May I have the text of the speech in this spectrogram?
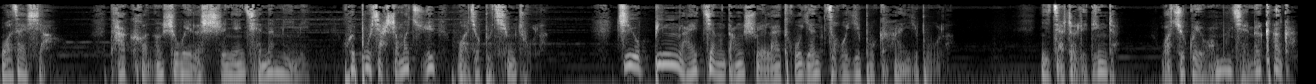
我在想。他可能是为了十年前的秘密，会布下什么局，我就不清楚了。只有兵来将挡，水来土掩，走一步看一步了。你在这里盯着，我去鬼王墓前面看看。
